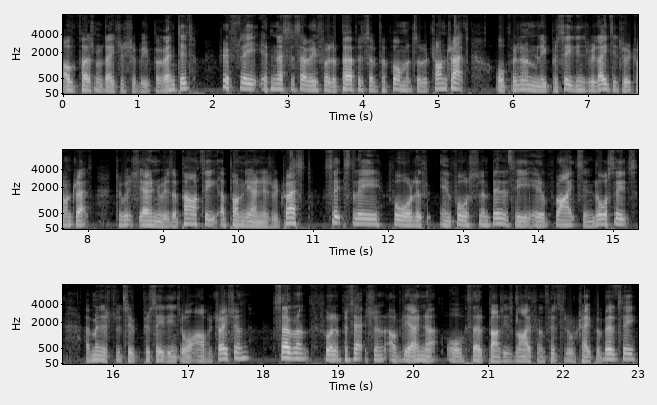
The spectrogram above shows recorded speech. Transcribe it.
of personal data should be prevented. Fifthly, if necessary for the purpose of performance of a contract or preliminary proceedings related to a contract to which the owner is a party upon the owner's request. Sixthly, for the enforceability of rights in lawsuits, administrative proceedings or arbitration. Seventh, for the protection of the owner or third party's life and physical capability.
